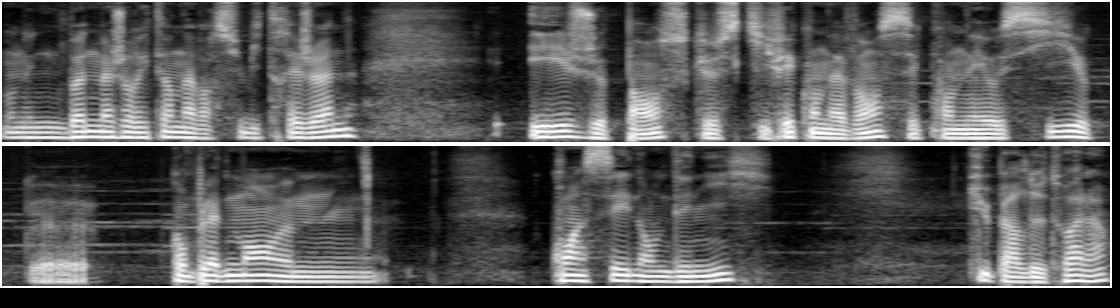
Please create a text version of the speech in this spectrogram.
on est une bonne majorité en avoir subi très jeune. Et je pense que ce qui fait qu'on avance, c'est qu'on est aussi euh, complètement coincé dans le déni. Tu parles de toi là?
